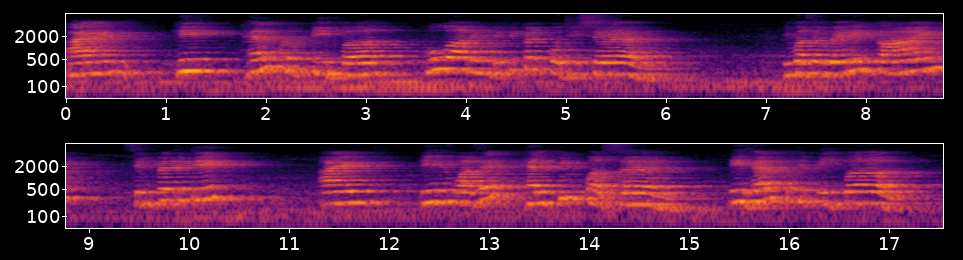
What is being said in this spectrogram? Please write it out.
And he helped people who are in difficult position. He was a very kind, sympathetic, and he was a helping person. He helped the people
